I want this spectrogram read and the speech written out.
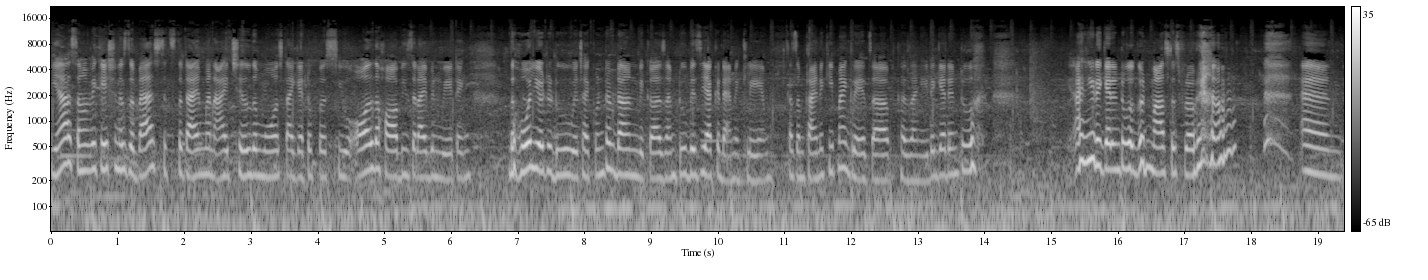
yeah summer vacation is the best it's the time when i chill the most i get to pursue all the hobbies that i've been waiting the whole year to do, which I couldn't have done because I'm too busy academically, because I'm trying to keep my grades up, because I need to get into I need to get into a good master's program. and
